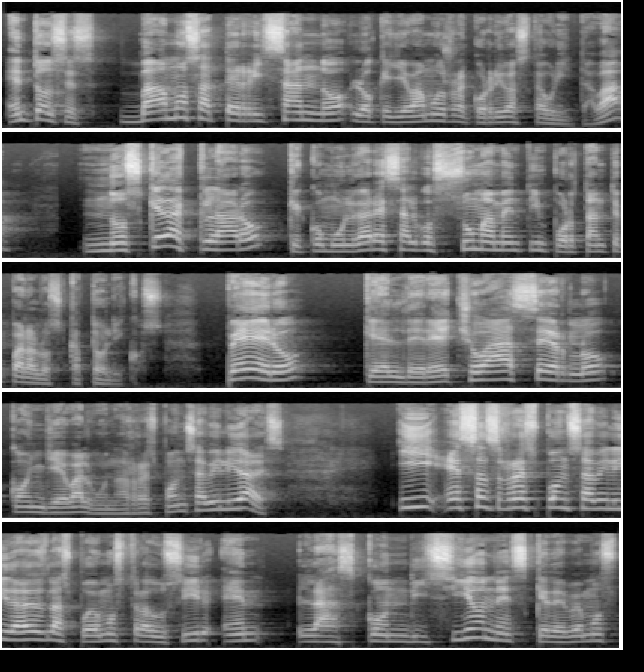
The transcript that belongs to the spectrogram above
Entonces, vamos aterrizando lo que llevamos recorrido hasta ahorita, ¿va? Nos queda claro que comulgar es algo sumamente importante para los católicos, pero que el derecho a hacerlo conlleva algunas responsabilidades. Y esas responsabilidades las podemos traducir en las condiciones que debemos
